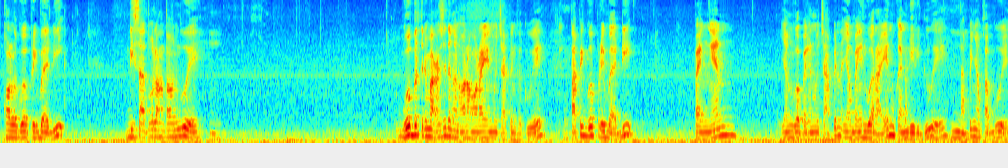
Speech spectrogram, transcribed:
kalau gue pribadi di saat ulang tahun gue Hmm. gue berterima kasih dengan orang-orang yang ngucapin ke gue Oke. tapi gue pribadi pengen yang gue pengen ucapin yang pengen gue rayain bukan diri gue Hmm. tapi nyokap gue.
